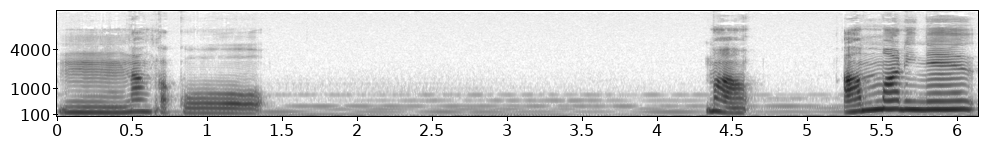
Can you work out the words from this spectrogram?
うん、なんかこう、まあ、あんまりね、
